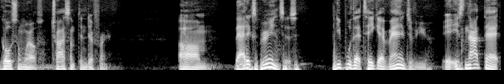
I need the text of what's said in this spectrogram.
Go somewhere else. Try something different." Um, bad experiences, people that take advantage of you. It's not that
